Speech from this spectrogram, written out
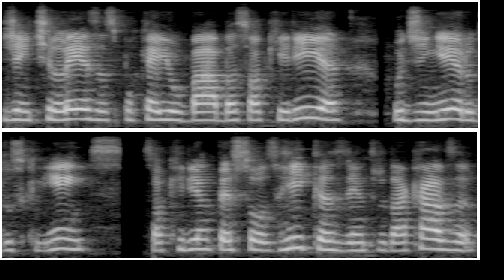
gentilezas, porque aí o Baba só queria o dinheiro dos clientes, só queriam pessoas ricas dentro da casa.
